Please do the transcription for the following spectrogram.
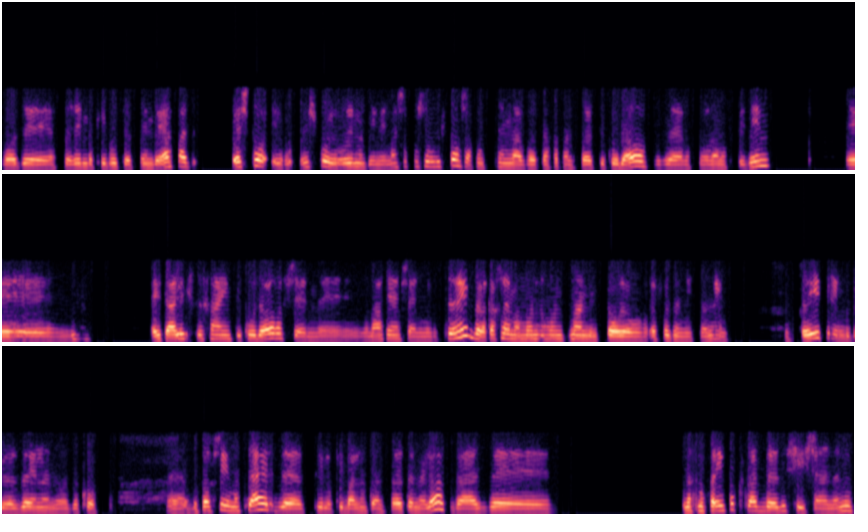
ועוד אה, אחרים בקיבוץ שעושים ביחד. יש פה, יש פה אירועים מדהימים. מה שחשוב לזכור שאנחנו צריכים לעבוד תחת הנחיות פיקוד העורף, וזה אנחנו לא מקפידים. הייתה לי שיחה עם פיקוד העורף, שאמרתי להם שהם ניצנים, ולקח להם המון המון זמן למצוא איפה זה ניצנים. אז בגלל זה אין לנו אזעקות. בסוף שהיא מצאה את זה, אז כאילו קיבלנו את ההנחיות המלאות, ואז אנחנו חיים פה קצת באיזושהי שאננות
